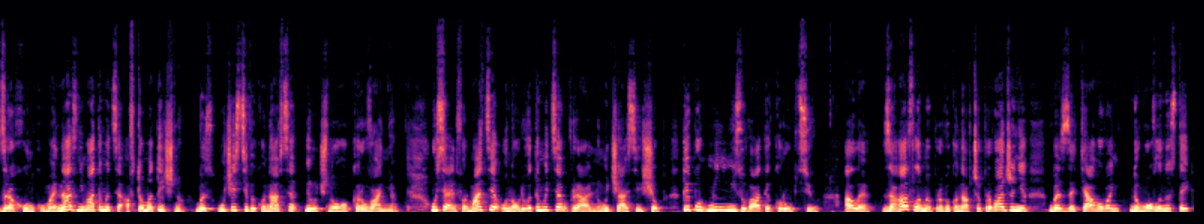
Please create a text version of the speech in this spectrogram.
з рахунку майна зніматиметься автоматично без участі виконавця і ручного керування. Уся інформація оновлюватиметься в реальному часі, щоб типу мінімізувати корупцію. Але за гаслами про виконавче провадження без затягувань, домовленостей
